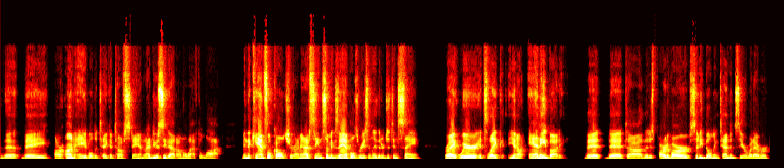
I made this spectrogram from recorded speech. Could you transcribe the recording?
that they are unable to take a tough stand. And I do see that on the left a lot. I mean, the cancel culture. I mean, I've seen some examples recently that are just insane, right? Where it's like, you know, anybody that that uh, that is part of our city building tendency or whatever,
